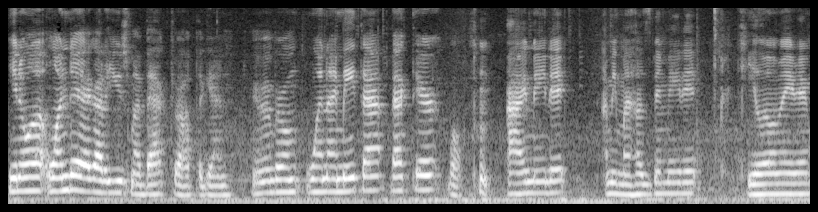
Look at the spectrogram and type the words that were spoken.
You know what? One day I gotta use my backdrop again. Remember when I made that back there? Well, I made it. I mean, my husband made it. Kilo made it.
